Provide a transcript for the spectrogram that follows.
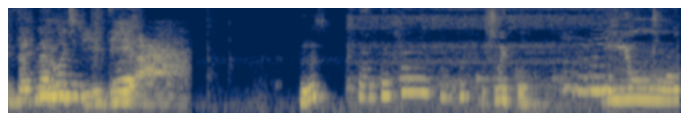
Взять на ручки, іди. Раз. Швидко. Ю.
